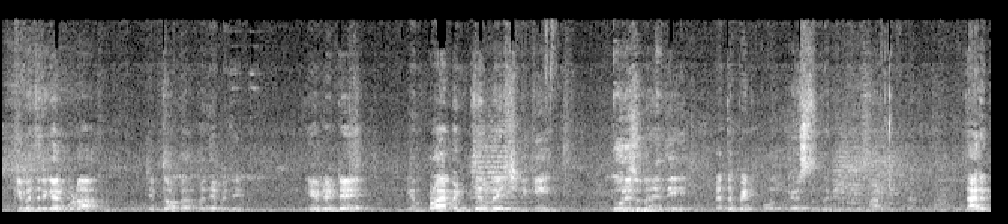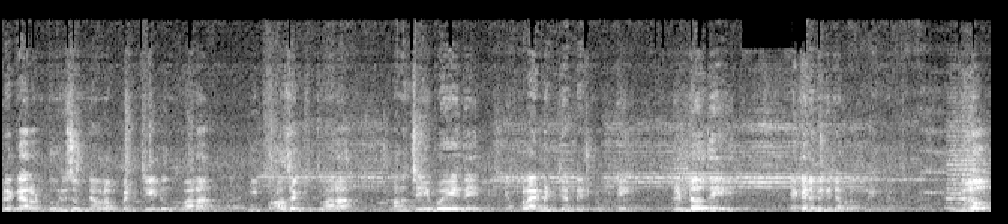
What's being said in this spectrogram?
ముఖ్యమంత్రి గారు కూడా చెప్తూ ఉంటారు పదే పదే. ఏంటంటే ఎంప్లాయ్మెంట్ జనరేషన్కి టూరిజం అనేది పెద్దపేట పో- మాట చెప్తారు. దాని ప్రకారం టూరిజం డెవలప్మెంట్ చేయడం ద్వారా ఈ ప్రాజెక్ట్ ద్వారా మనం చేయబోయేది ఎంప్లాయ్మెంట్ జనరేషన్ ఒకటి. రెండోది ఎకనమిక్ డెవలప్మెంట్. ఇందులో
